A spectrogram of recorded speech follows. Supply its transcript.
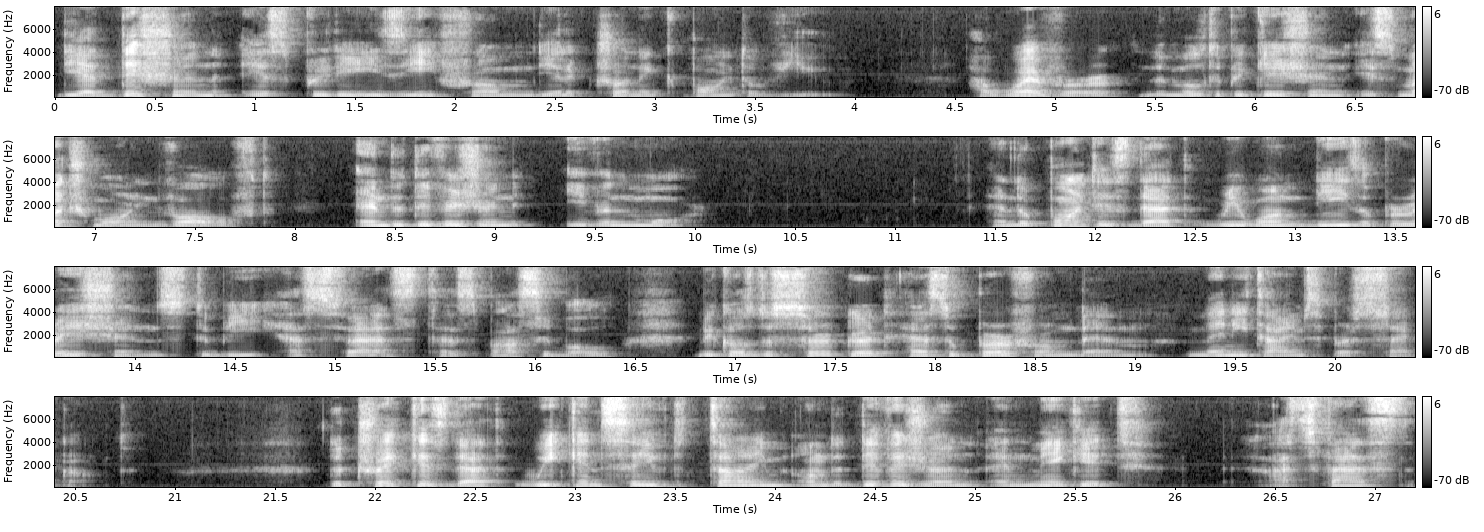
The addition is pretty easy from the electronic point of view. However, the multiplication is much more involved and the division even more. And the point is that we want these operations to be as fast as possible because the circuit has to perform them many times per second. The trick is that we can save the time on the division and make it as fast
